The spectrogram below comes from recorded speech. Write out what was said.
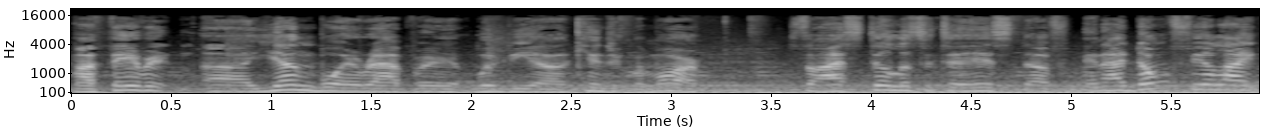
my favorite uh, young boy rapper would be uh, Kendrick Lamar. So I still listen to his stuff, and I don't feel like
